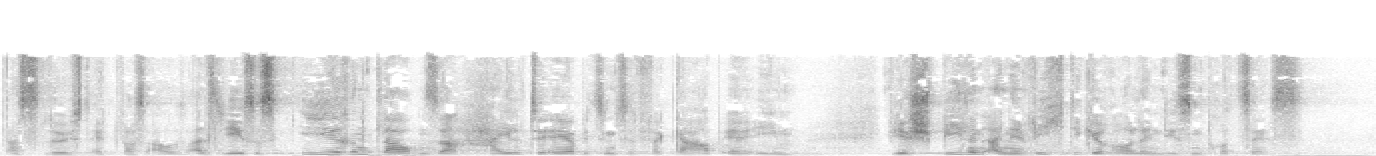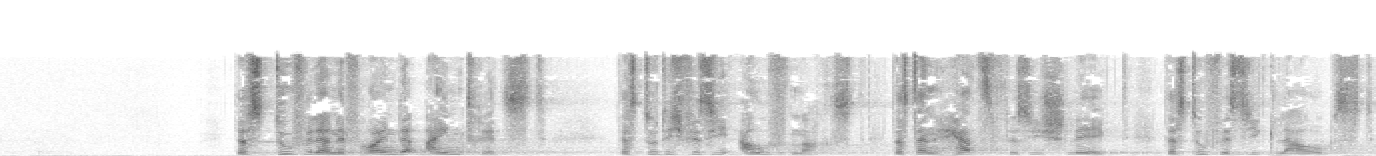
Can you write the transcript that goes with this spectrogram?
das löst etwas aus. Als Jesus ihren Glauben sah, heilte er bzw. vergab er ihm. Wir spielen eine wichtige Rolle in diesem Prozess. Dass du für deine Freunde eintrittst, dass du dich für sie aufmachst, dass dein Herz für sie schlägt, dass du für sie glaubst,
